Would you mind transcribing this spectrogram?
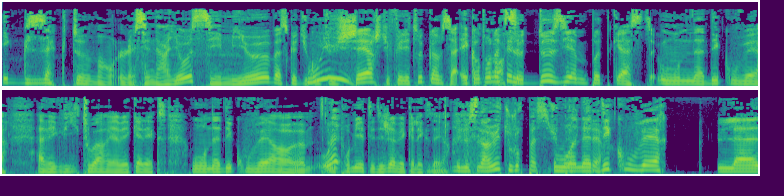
exactement le scénario, c'est mieux parce que du coup Oui. tu cherches, tu fais des trucs comme ça. Et quand on a Alors, fait le deuxième podcast où on a découvert avec Victoire et avec Alex, où on a découvert, euh, Ouais. le premier était déjà avec Alex d'ailleurs, Mais le scénario est toujours pas super où on a clair. découvert la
